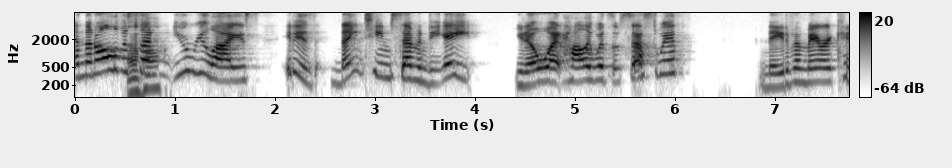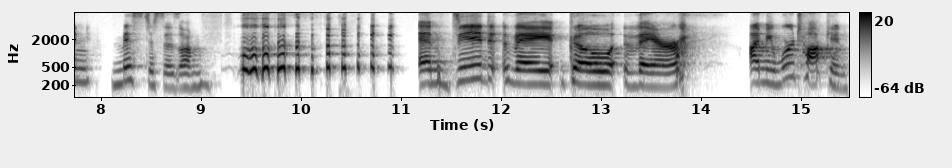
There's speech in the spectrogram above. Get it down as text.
and then all of a Uh-huh. sudden you realize it is 1978. You know what Hollywood's obsessed with? Native American mysticism. And did they go there? I mean, we're talking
